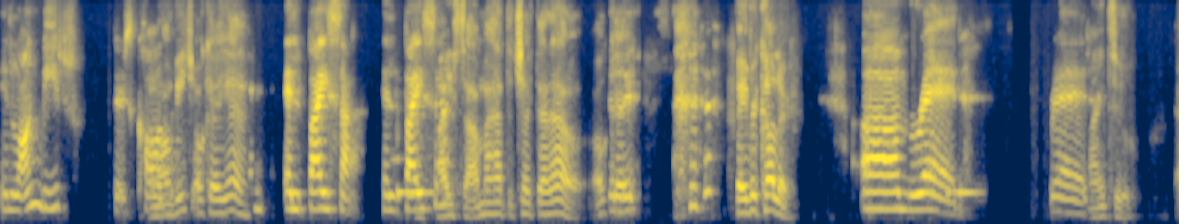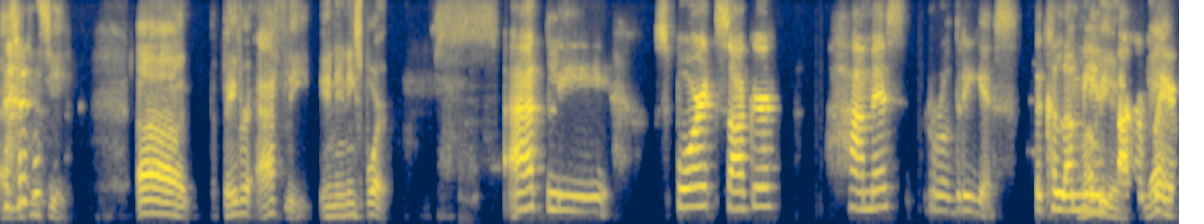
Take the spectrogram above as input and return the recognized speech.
in Long Beach, there's called Long Beach. Okay, yeah. El Paisa. El Paisa. Paisa. I'm gonna have to check that out. Okay. Favorite color? Um, red. Red. Mine too, as you can see. Uh, favorite athlete in any sport? Athlete, sport, soccer. James Rodriguez, the Colombian, Colombian soccer yeah. player.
